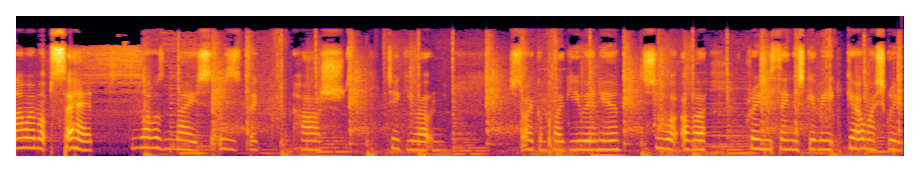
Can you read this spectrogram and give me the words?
Now I'm upset. That was nice. That was like harsh. Take you out and so I can plug you in here. See what other crazy thing this give me. Get on my screen.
